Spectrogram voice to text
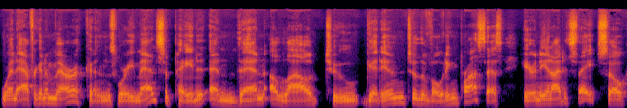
when African Americans were emancipated and then allowed to get into the voting process here in the United States. So,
